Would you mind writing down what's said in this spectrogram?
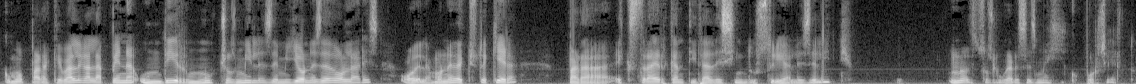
como para que valga la pena hundir muchos miles de millones de dólares o de la moneda que usted quiera para extraer cantidades industriales de litio. Uno de estos lugares es México, por cierto.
